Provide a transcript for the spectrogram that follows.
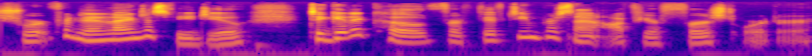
short for Didn't I Just Feed You, to get a code for 15% off your first order.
